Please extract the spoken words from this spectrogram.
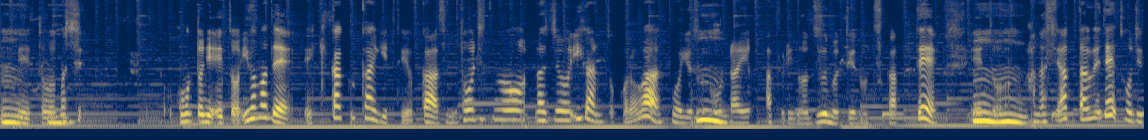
うんうん。えっと、まあ、し本当に、えっと、今までえ企画会議っていうか、その当日のラジオ以外のところは、こういうそうん。のオンラインアプリの Zoom っていうのを使って、えっとうんうん。話し合った上で、当日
